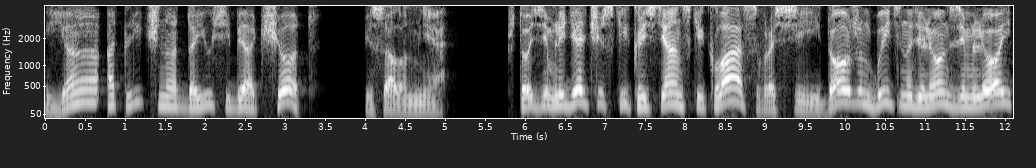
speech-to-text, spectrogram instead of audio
«Я отлично отдаю себе отчет», — писал он мне, «что земледельческий крестьянский класс в России должен быть наделен землей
